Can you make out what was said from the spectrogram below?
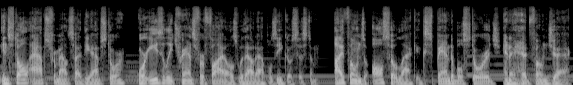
install apps from outside the App Store, or easily transfer files without Apple's ecosystem. iPhones also lack expandable storage and a headphone jack,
